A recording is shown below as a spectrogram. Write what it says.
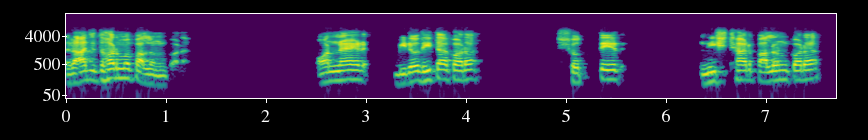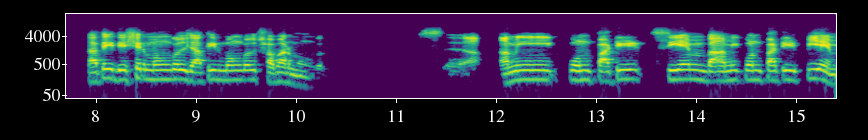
রাজধর্ম পালন করা। অন্যায়ের বিরোধিতা করা, সত্যের নিষ্ঠার পালন করা, তাতেই দেশের মঙ্গল, জাতির মঙ্গল, সবার মঙ্গল। আমি কোন পার্টির সিএম বা আমি কোন পার্টির পিএম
